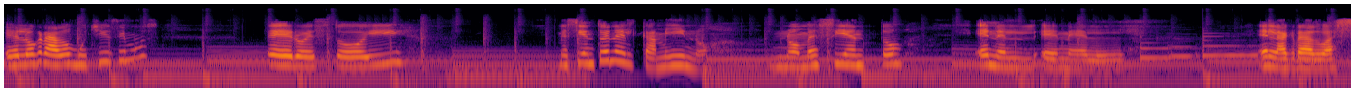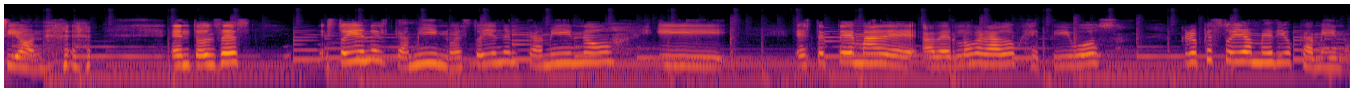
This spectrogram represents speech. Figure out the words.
He logrado muchísimos, pero estoy, me siento en el camino, no me siento en el, en el en la graduación. Entonces, estoy en el camino, estoy en el camino y este tema de haber logrado objetivos, creo que estoy a medio camino.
